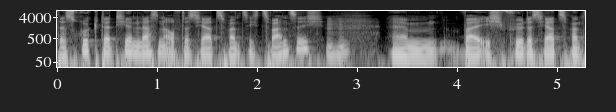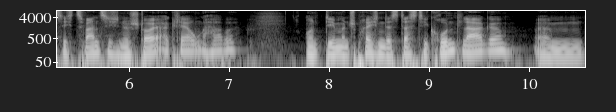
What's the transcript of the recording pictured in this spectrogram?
das rückdatieren lassen auf das Jahr 2020, mhm. ähm, weil ich für das Jahr 2020 eine Steuererklärung habe. Und dementsprechend ist das die Grundlage, ähm,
